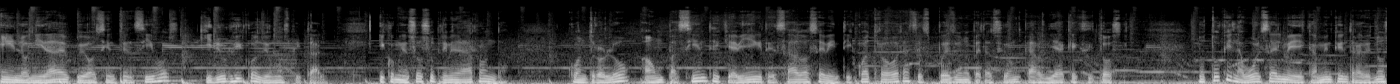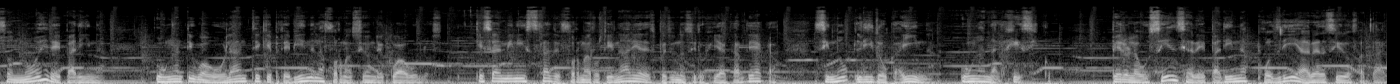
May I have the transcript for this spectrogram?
en la unidad de cuidados intensivos quirúrgicos de un hospital y comenzó su primera ronda controló a un paciente que había ingresado hace 24 horas después de una operación cardíaca exitosa. Notó que la bolsa del medicamento intravenoso no era heparina, un anticoagulante que previene la formación de coágulos, que se administra de forma rutinaria después de una cirugía cardíaca, sino lidocaína, un analgésico. Pero la ausencia de heparina podría haber sido fatal.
